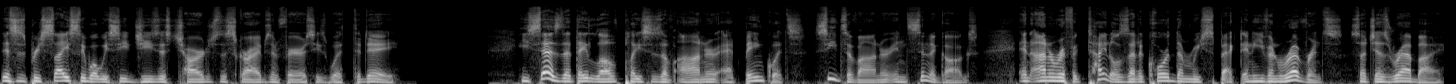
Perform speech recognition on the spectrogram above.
This is precisely what we see Jesus charge the scribes and Pharisees with today. He says that they love places of honor at banquets, seats of honor in synagogues, and honorific titles that accord them respect and even reverence, such as rabbi,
